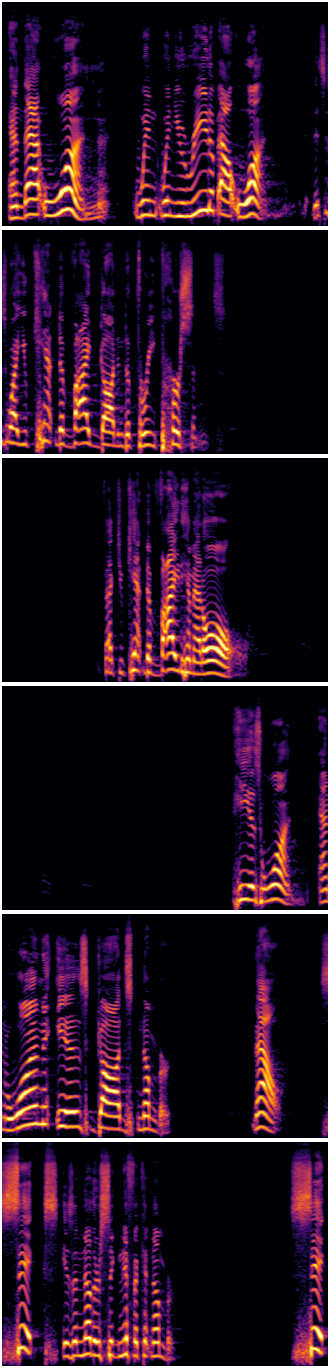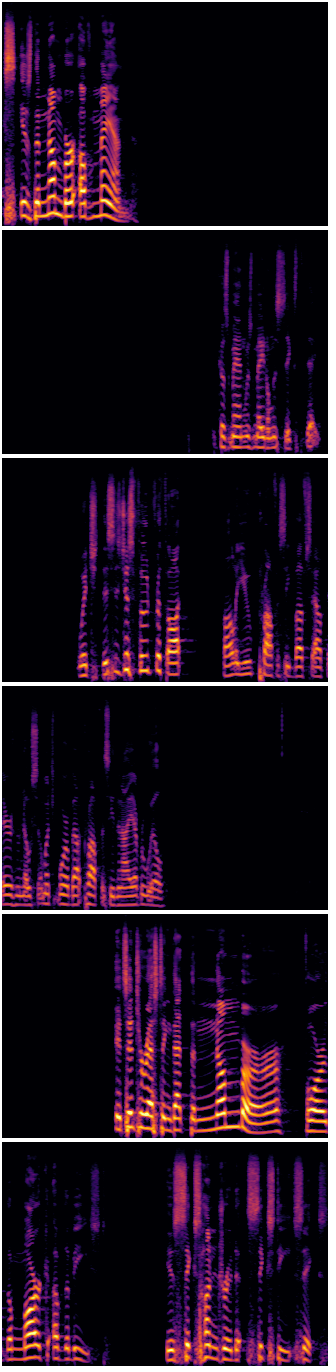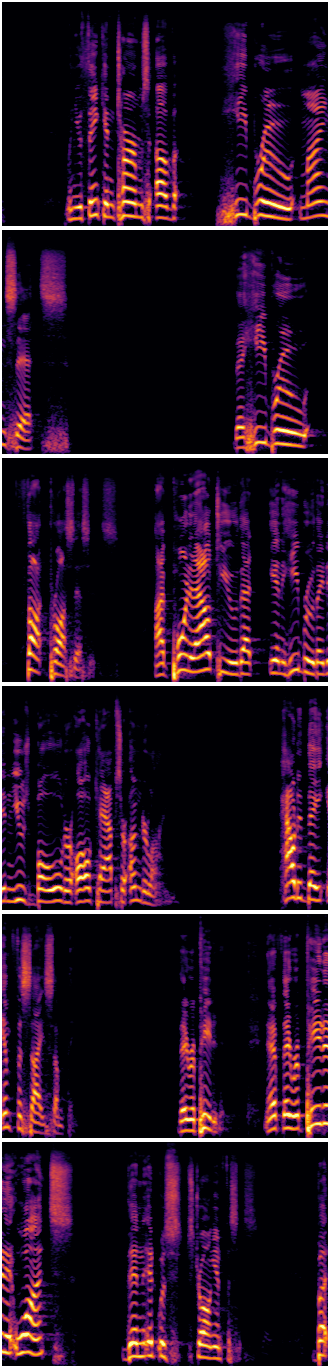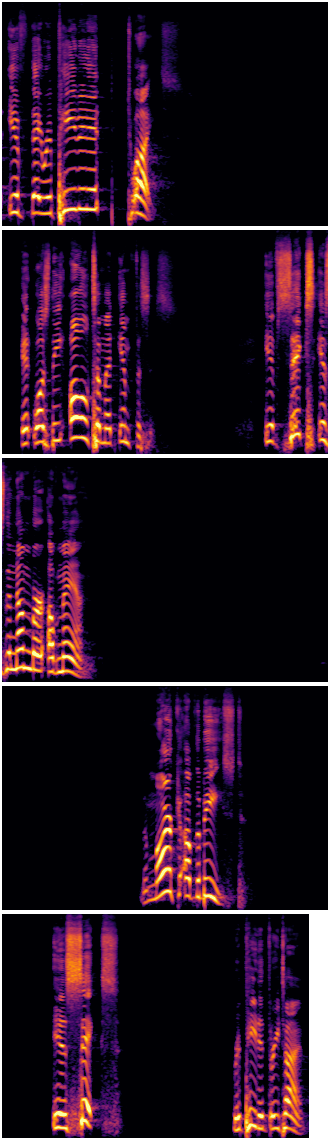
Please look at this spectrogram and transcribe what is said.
And that one, when, when you read about one, this is why you can't divide God into three persons. In fact, you can't divide him at all. He is one, and one is God's number. Now, six is another significant number. Six is the number of man. because man was made on the sixth day. Which, this is just food for thought. All of you prophecy buffs out there who know so much more about prophecy than I ever will. It's interesting that the number for the mark of the beast is 666. When you think in terms of Hebrew mindsets, the Hebrew thought processes. I've pointed out to you that in Hebrew they didn't use bold or all caps or underlines. How did they emphasize something? They repeated it. Now, if they repeated it once, then it was strong emphasis. But if they repeated it twice, it was the ultimate emphasis. If six is the number of man, the mark of the beast is six repeated three times.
